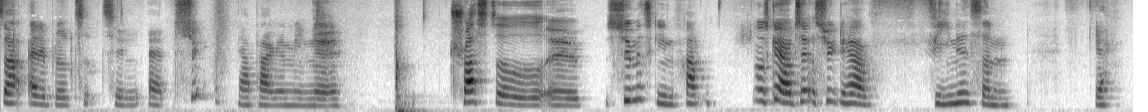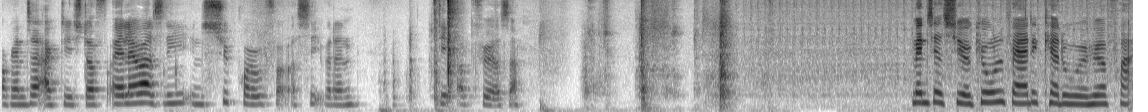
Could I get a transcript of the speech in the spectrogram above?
så er det blevet tid til at sy. Jeg har pakket min øh, trusted øh, symaskine frem. Nu skal jeg jo til at sy det her fine, sådan, ja, organza-agtige stof. Og jeg laver altså lige en syprøve for at se, hvordan det opfører sig. Mens jeg syr kjolen færdig, kan du øh, høre fra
